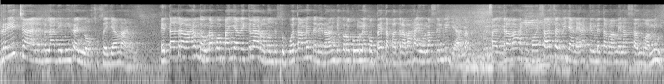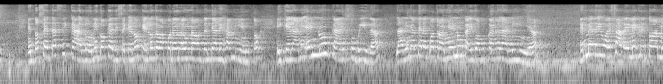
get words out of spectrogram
Richard Vladimir Reynoso se llama él. Él está trabajando en una compañía de Claro donde supuestamente le dan, yo creo que una escopeta para trabajar en una servillana. Para él trabaja que con esa servillana era que él me estaba amenazando a mí. Entonces este fiscal lo único que dice que no, que es lo que va a poner una orden de alejamiento y que la él nunca en su vida, la niña tiene cuatro años, él nunca ha ido a buscar a la niña él me dijo, esa vez me gritó a mí,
